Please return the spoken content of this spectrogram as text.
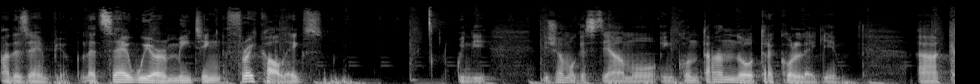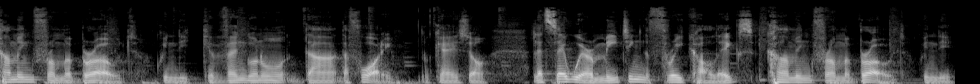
ad esempio, let's say we are meeting three colleagues. Quindi, diciamo che stiamo incontrando tre colleghi uh, coming from abroad, quindi che vengono da, da fuori. Ok, so let's say we are meeting three colleagues coming from abroad. Quindi,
